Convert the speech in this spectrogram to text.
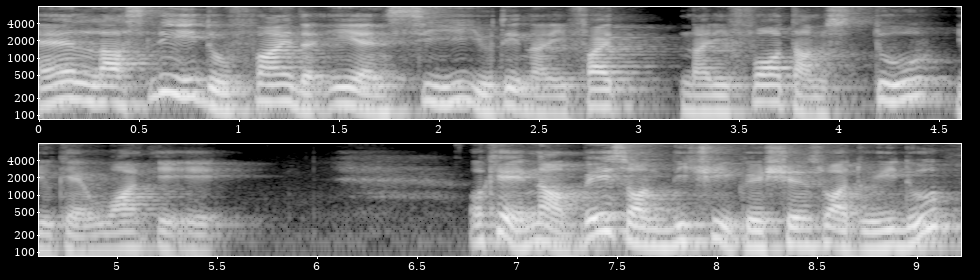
And lastly, to find the A and C, you take 95, 94 times 2, you get 188. Okay, now based on these three equations, what do we do?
